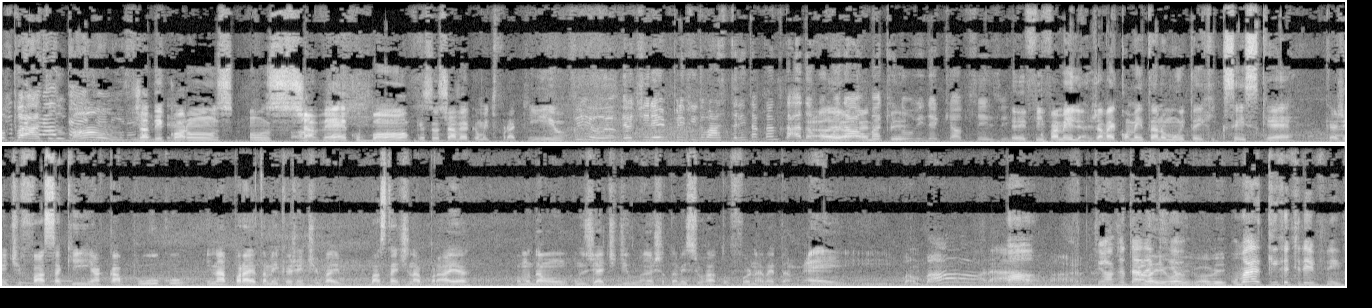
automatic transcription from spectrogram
Opa, tudo bom? Já decora uns, uns chaveco bom, porque seu chaveco é muito fraquinho. Filho, eu, eu tirei print de umas 30 cantadas. Vou Aí, ó, mandar uma NP. aqui no vídeo aqui, ó, pra vocês verem. Enfim, família, já vai comentando muito aí o que, que vocês querem que a gente faça aqui em Acapulco e na praia também, que a gente vai bastante na praia. Vamos dar um, uns jet de lancha também, se o rato for, nós vai também. E vambora! Ó. Tem uma cantada aí, aqui, ó. ver, vamos ver. Uma aqui que eu tirei print.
